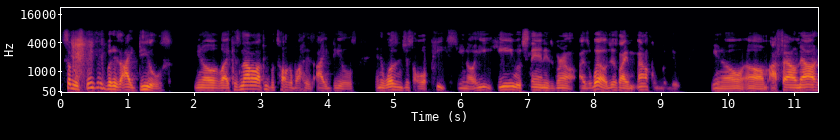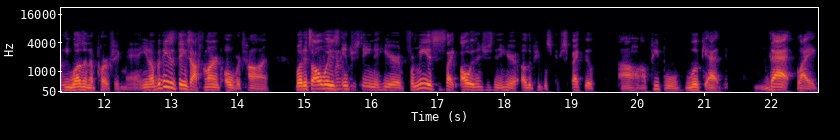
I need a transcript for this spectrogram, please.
some of his speeches, but his ideals. You know, like because not a lot of people talk about his ideals, and it wasn't just all peace. You know, he he would stand his ground as well, just like Malcolm would do. You know, um, I found out he wasn't a perfect man. You know, but these are things I've learned over time. But it's always interesting to hear. For me, it's just like always interesting to hear other people's perspective, uh, how people look at that. Like,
